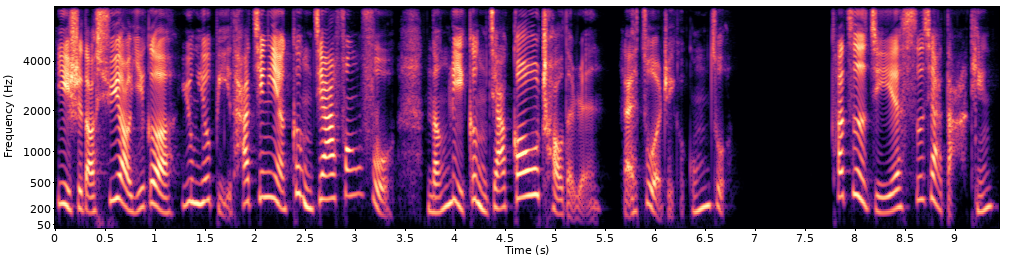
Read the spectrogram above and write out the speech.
意识到需要一个拥有比他经验更加丰富、能力更加高超的人来做这个工作。他自己私下打听，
